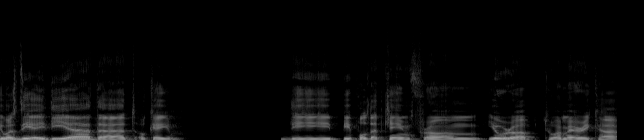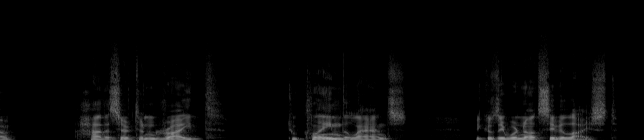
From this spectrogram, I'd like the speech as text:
it was the idea that okay, the people that came from Europe to America had a certain right to claim the lands because they were not civilized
